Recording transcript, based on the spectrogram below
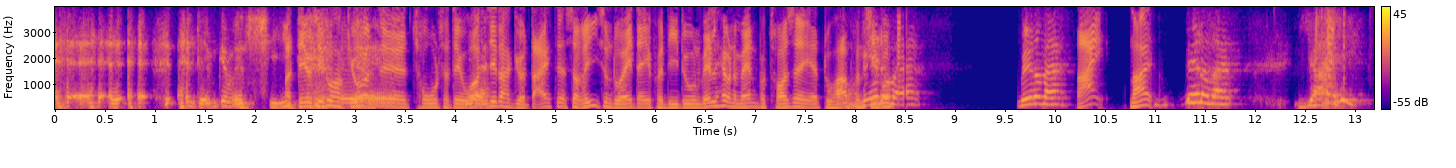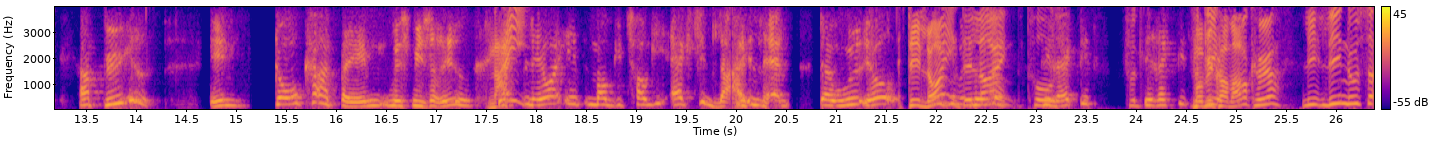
af dem, kan man sige. Og det er jo det, du har gjort, Øh, øh, Troels, og det er jo ja. også det, der har gjort dig der, så rig, som du er i dag, fordi du er en velhavende mand på trods af, at du har Ved principper. du hvad? Ved du hvad? Nej, Nej, Ved du hvad? Jeg har bygget en go-kart-bane med spiseriet. Nej! Jeg laver et Monkey Tonky Action lejeland derude. Jo. det er løgn. det er løgn, Det er rigtigt. For, Det er rigtigt. Må vi komme op og køre? lige, lige nu så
